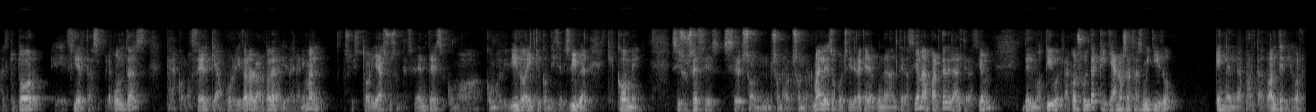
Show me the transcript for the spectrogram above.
al tutor eh, ciertas preguntas para conocer qué ha ocurrido a lo largo de la vida del animal. Su historia, sus antecedentes, cómo, ha vivido, en qué condiciones vive, qué come si sus heces son, son, normales o considera que hay alguna alteración, aparte de la alteración del motivo de la consulta que ya nos ha transmitido en el apartado anterior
